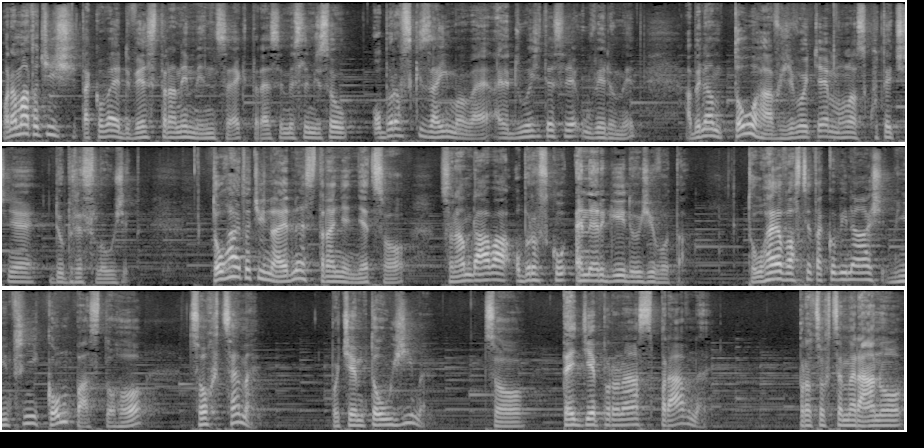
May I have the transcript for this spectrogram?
Ona má totiž takové dvě strany mince, které si myslím, že jsou obrovsky zajímavé a je důležité si je uvědomit, aby nám touha v životě mohla skutečně dobře sloužit. Touha je totiž na jedné straně něco, co nám dává obrovskou energii do života. Touha je vlastně takový náš vnitřní kompas toho, co chceme, po čem toužíme, co teď je pro nás správné, pro co chceme ráno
